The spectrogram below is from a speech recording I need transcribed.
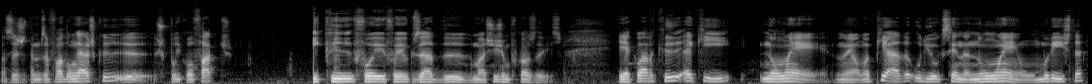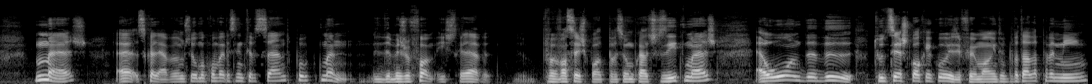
Ou seja, estamos a falar de um gajo que uh, explicou factos e que foi, foi acusado de, de machismo por causa disso. E é claro que aqui não é, não é uma piada, o Diogo Sena não é um humorista, mas uh, se calhar vamos ter uma conversa interessante, porque, mano, da mesma forma, isto se calhar para vocês pode parecer um bocado esquisito, mas a onda de tu disseste qualquer coisa e foi mal interpretada, para mim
